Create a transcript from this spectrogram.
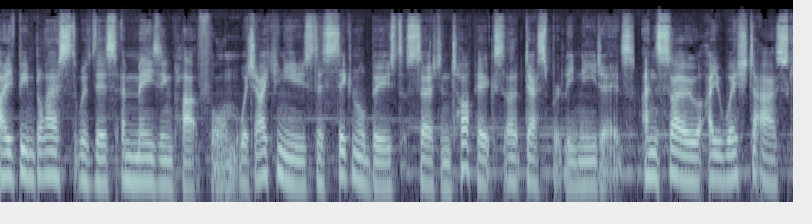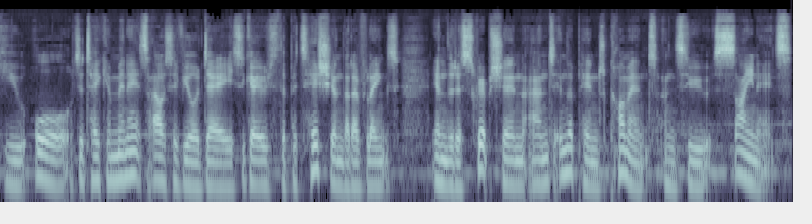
I've been blessed with this amazing platform, which I can use to signal boost certain topics that desperately need it. And so I wish to ask you all to take a minute out of your day to go to the petition that I've linked in the description and in the pinned comment and to sign it.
